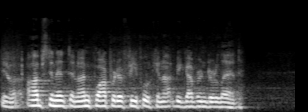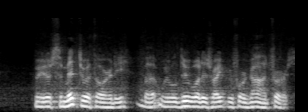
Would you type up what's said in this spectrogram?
you know, obstinate and uncooperative people who cannot be governed or led. We will submit to authority, but we will do what is right before God first.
